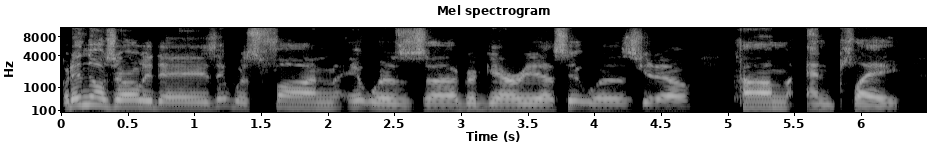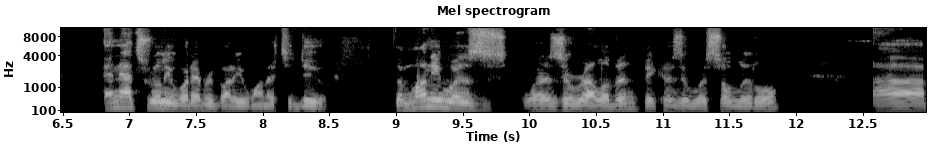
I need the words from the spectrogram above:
But in those early days, it was fun. It was uh, gregarious. It was you know come and play, and that's really what everybody wanted to do. The money was was irrelevant because it was so little. Uh,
